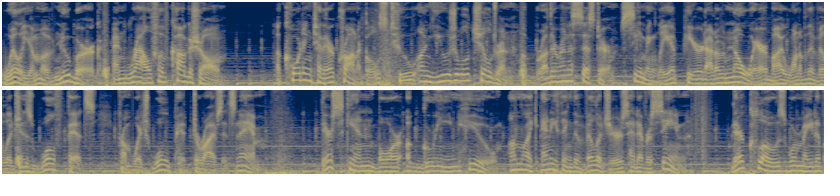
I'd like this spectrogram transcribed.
William of Newburgh and Ralph of Coggeshall. According to their chronicles, two unusual children, a brother and a sister, seemingly appeared out of nowhere by one of the village's wolf pits, from which Woolpit derives its name. Their skin bore a green hue, unlike anything the villagers had ever seen. Their clothes were made of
